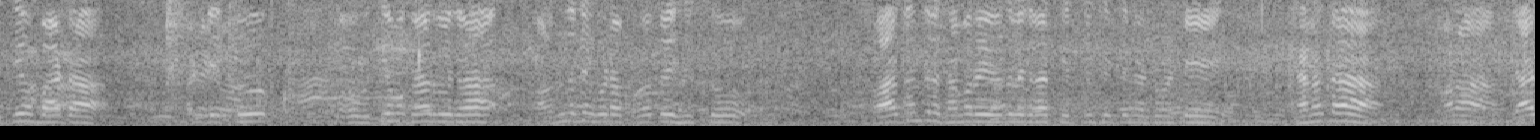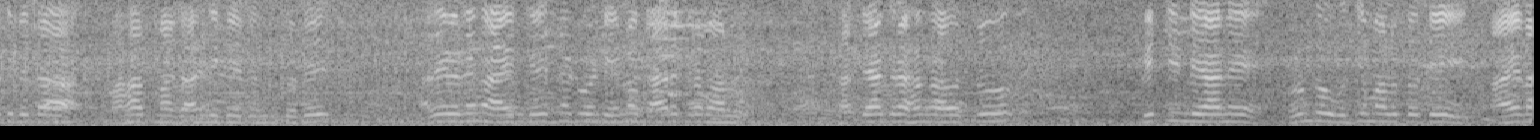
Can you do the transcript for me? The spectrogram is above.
ఉద్యమ బాట పట్టిస్తూ ఉద్యమకారులుగా అందరినీ కూడా ప్రోత్సహిస్తూ స్వాతంత్ర సమరయోధులుగా తీర్చిదిద్దినటువంటి ఘనత మన జాతిపిత మహాత్మా గాంధీకే చెందుతుంది. అదేవిధంగా ఆయన చేసినటువంటి ఎన్నో కార్యక్రమాలు సత్యాగ్రహం కావచ్చు ఫిట్ ఇండియా అనే రెండు ఉద్యమాలతోటి ఆయన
